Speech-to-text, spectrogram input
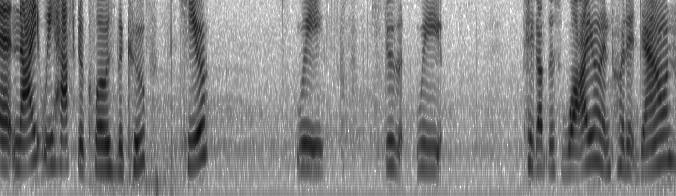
At night, we have to close the coop here. We do the, we pick up this wire and put it down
